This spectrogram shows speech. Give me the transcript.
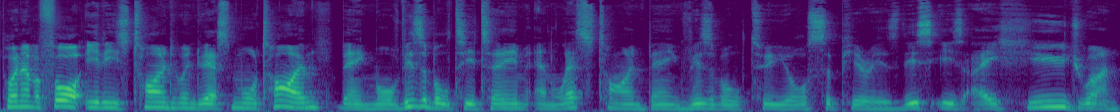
Point number four it is time to invest more time being more visible to your team and less time being visible to your superiors. This is a huge one.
